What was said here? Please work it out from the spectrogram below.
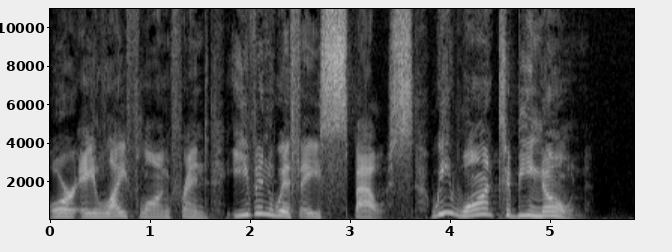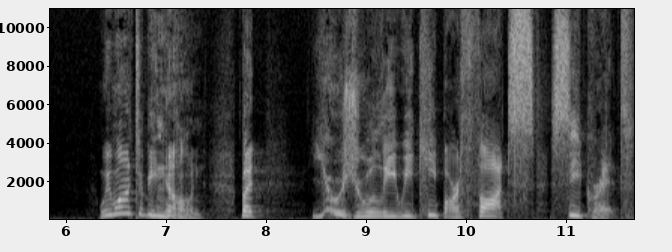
or a lifelong friend, even with a spouse. We want to be known. We want to be known, but usually we keep our thoughts secret.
